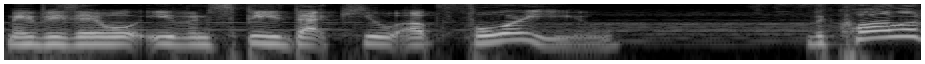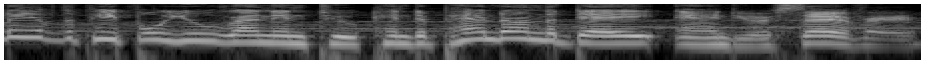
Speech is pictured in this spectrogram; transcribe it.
Maybe they will even speed that queue up for you. The quality of the people you run into can depend on the day and your server,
